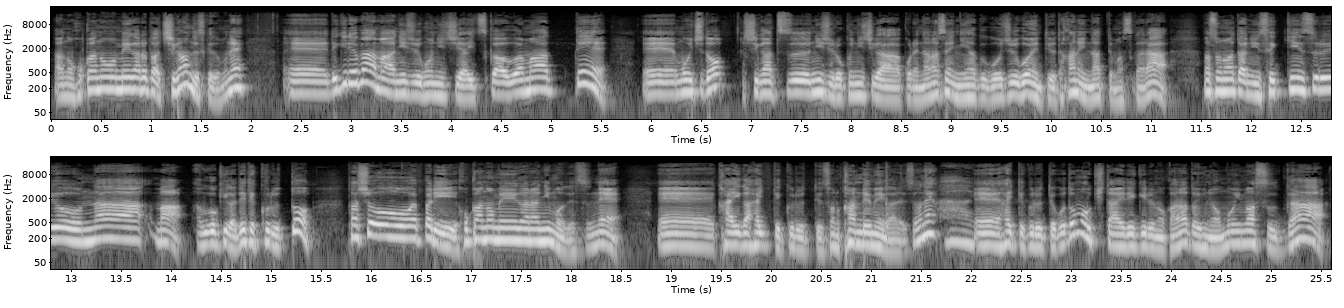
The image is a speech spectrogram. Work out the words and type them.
あの、他の銘柄とは違うんですけどもね、えー、できれば、まあ、25日や5日を上回って、えー、もう一度、4月26日がこれ7255円という高値になってますから、まあ、そのあたりに接近するような、まあ、動きが出てくると、多少、やっぱり他の銘柄にもですね、えー、買いが入ってくるっていう、その関連銘柄ですよね。はい、えー、入ってくるってことも期待できるのかなというふうに思いますが、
